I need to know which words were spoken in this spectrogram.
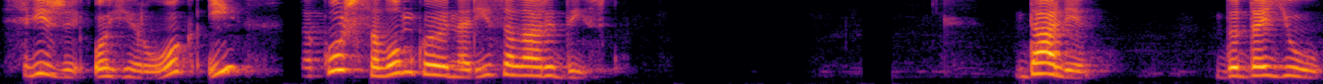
свіжий огірок і також соломкою нарізала редиску. Далі додаю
